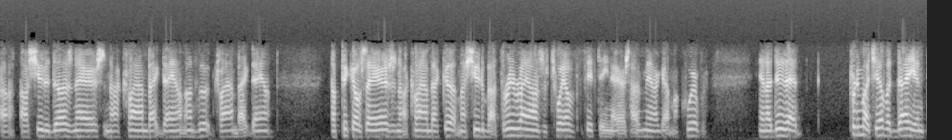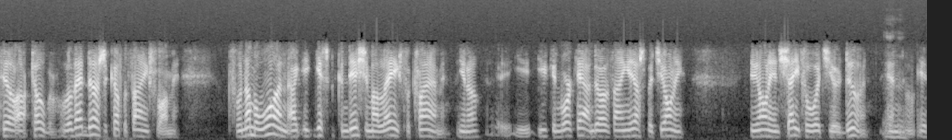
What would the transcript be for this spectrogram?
I, I'll shoot a dozen arrows and I climb back down, unhook, climb back down. I pick those arrows and I climb back up. And I shoot about three rounds of 12, 15 arrows. I mean, I got my quiver, and I do that pretty much every day until October. Well, that does a couple of things for me. For number one, I, it gets condition my legs for climbing. You know, you you can work out and do everything else, but you only you're only in shape for what you're doing. Mm-hmm. And if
